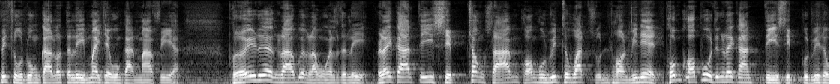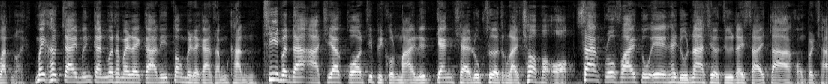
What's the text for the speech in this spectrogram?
พิสูจน์วงการลอตเตอรี่ ไม่ใช่วงการมาเฟีย เผยเรื่องราวเบื้องหลังวงการลอตเตอรี่ รายการตีสิบช่อง 3 ของคุณวิทยวัฒน์สุนทรวิเนศผมขอพูดถึงรายการตีสิบคุณวิทยวัฒน์หน่อย ไม่เข้าใจเหมือนกันว่าทำไมรายการนี้ต้องเป็นรายการสำคัญ ที่บรรดาอาชญากรที่ผิดกฎหมาย หรือแก๊งแชร์ลูกเสื้อทั้งหลายชอบมาออก สร้างโปรไฟล์ตัวเองให้ดูน่าเชื่อถือในสายตาของประชา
